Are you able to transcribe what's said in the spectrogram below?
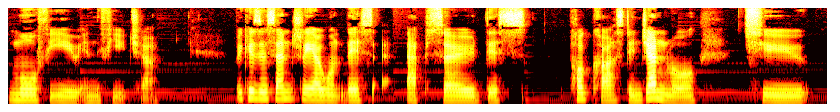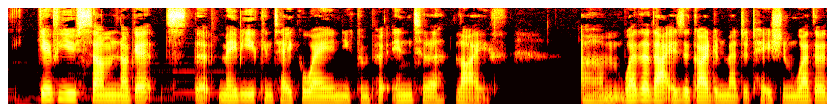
more for you in the future. Because essentially, I want this episode, this podcast in general, to give you some nuggets that maybe you can take away and you can put into life. Um, whether that is a guided meditation, whether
